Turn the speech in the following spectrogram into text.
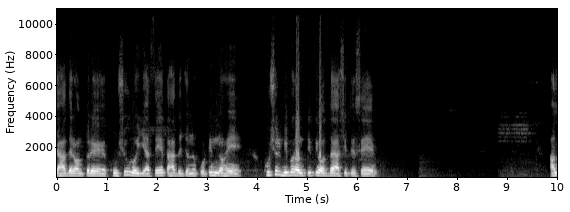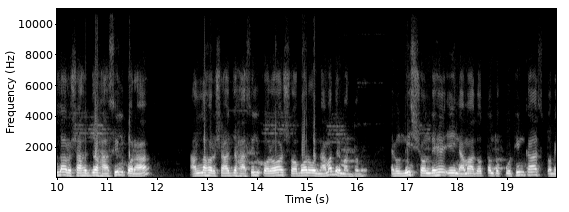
যাহাদের অন্তরে খুশু রইয়াছে তাহাদের জন্য কঠিন নহে খুশুর বিবরণ তৃতীয় অধ্যায় আসিতেছে আল্লাহর সাহায্য হাসিল করা, আল্লাহর সাহায্য হাসিল কর সবর ও নামাজের মাধ্যমে। এবং নিঃসন্দেহে এই নামাজ অত্যন্ত কঠিন কাজ, তবে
